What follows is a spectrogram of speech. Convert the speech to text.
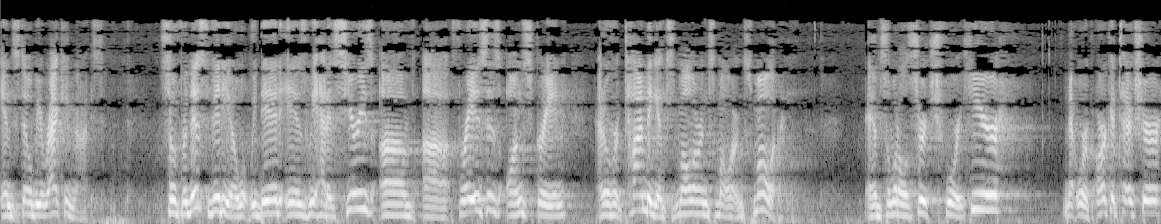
and still be recognized. So for this video, what we did is we had a series of uh, phrases on screen, and over time they get smaller and smaller and smaller. And so what I'll search for here, network architecture,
